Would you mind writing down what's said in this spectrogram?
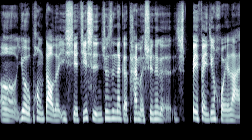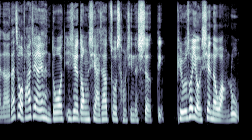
嗯，又碰到了一些，即使就是那个 Time Machine 那个备份已经回来了，但是我发现有很多一些东西还是要做重新的设定，比如说有线的网络，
